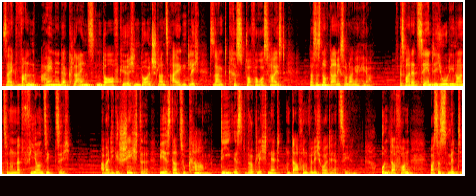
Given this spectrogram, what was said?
seit wann eine der kleinsten Dorfkirchen Deutschlands eigentlich St. Christophorus heißt, das ist noch gar nicht so lange her. Es war der 10. Juli 1974. Aber die Geschichte, wie es dazu kam, die ist wirklich nett und davon will ich heute erzählen. Und davon, was es mit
